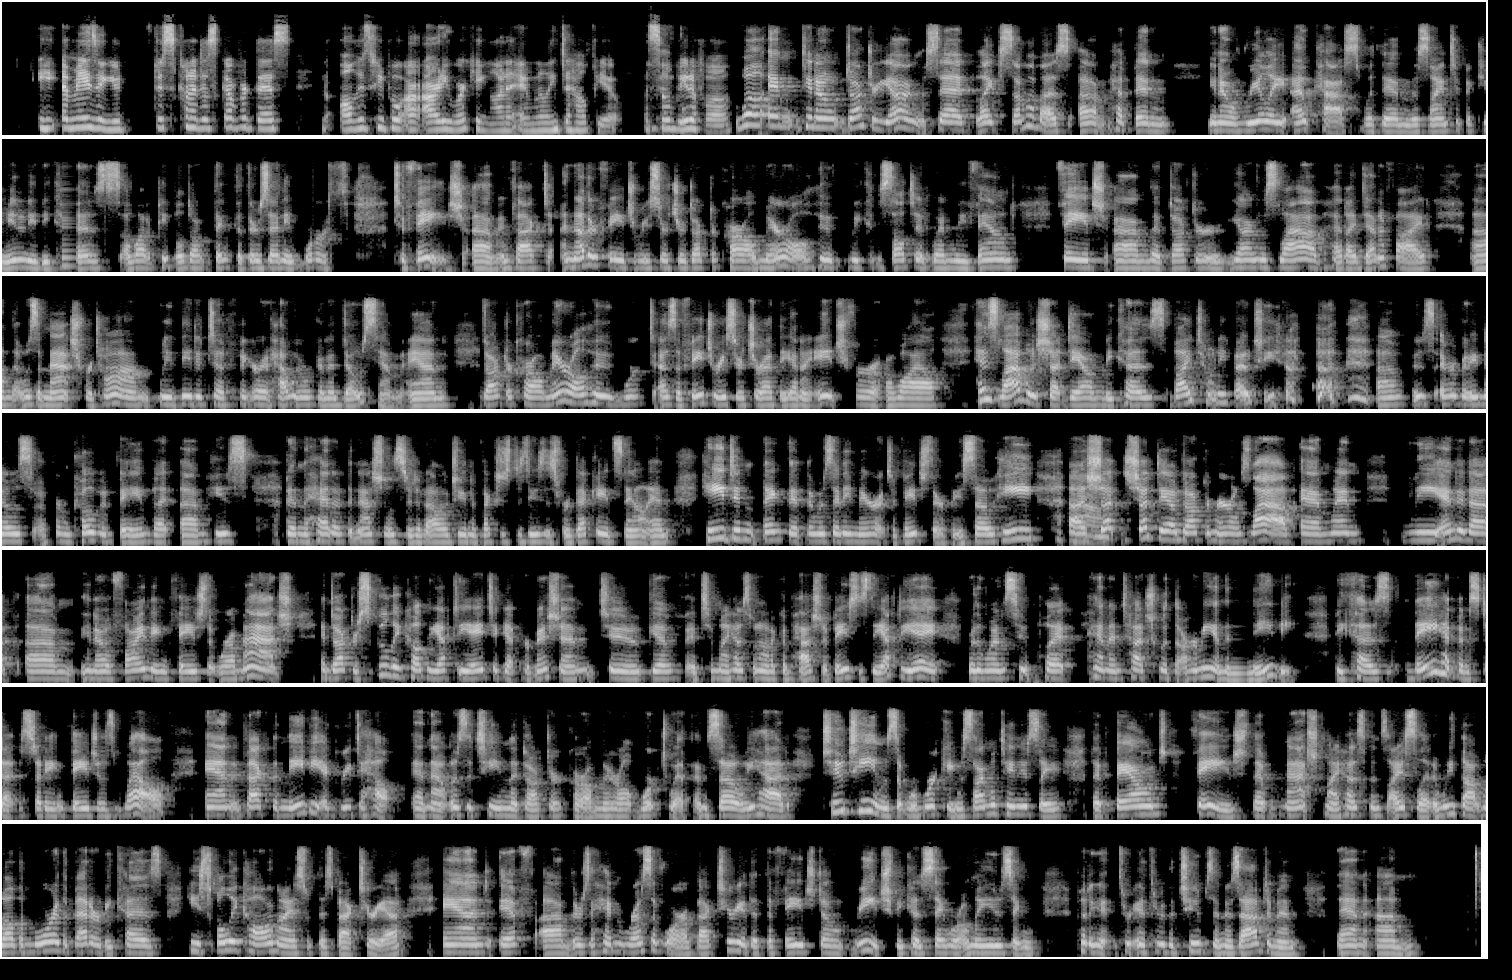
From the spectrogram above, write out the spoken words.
amazing. You just kind of discovered this. and All these people are already working on it and willing to help you. That's so beautiful. Well, and you know, Dr. Young said, like some of us um, have been, you know, really outcasts within the scientific community because a lot of people don't think that there's any worth to phage. Um, in fact, another phage researcher, Dr. Carl Merril, who we consulted when we found phage um, that Dr. Young's lab had identified, um, that was a match for Tom, we needed to figure out how we were going to dose him. And Dr. Carl Merril, who worked as a phage researcher at the NIH for a while, his lab was shut down because by Tony Fauci, um, who's everybody knows from COVID fame, but um, he's been the head of the National Institute of Allergy and Infectious Diseases for decades now, and he didn't think that there was any merit to phage therapy, so he uh, Wow. shut shut down Dr. Merril's lab. And when we ended up, um, you know, finding phage that were a match, and Dr. Schooley called the FDA to get permission to give it to my husband on a compassionate basis. The FDA were the ones who put him in touch with the Army and the Navy because they had been stu- studying phage as well. And in fact, the Navy agreed to help. And that was the team that Dr. Carl Merril worked with. And so we had two teams that were working simultaneously that found phage that matched my husband's isolate. And we thought, well, the more the better because he's fully colonized with this bacteria. And if um, there's a hidden reservoir of bacteria that the phage don't reach because they were only using putting it through through the tubes in his abdomen, then um,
